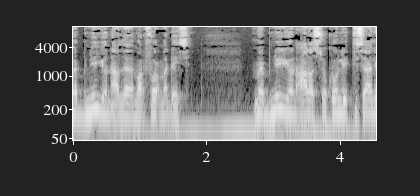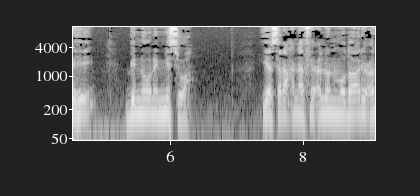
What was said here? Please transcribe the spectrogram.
mabniyun aad leeda marfuuc ma dheysid mabniyun cala sukuun liitisaalihi binuuni niswa yasraxna ficlu mudaaricu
